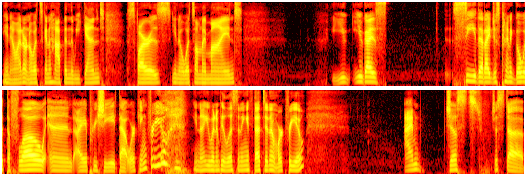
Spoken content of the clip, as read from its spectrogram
you know, I don't know what's going to happen the weekend as far as, you know, what's on my mind. You you guys see that I just kind of go with the flow and I appreciate that working for you. you know, you wouldn't be listening if that didn't work for you. I'm just just a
